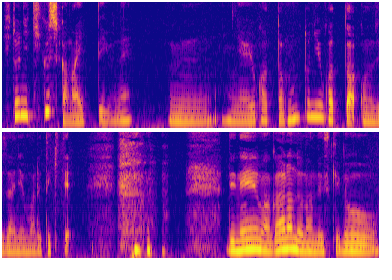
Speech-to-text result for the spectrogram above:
人に聞くしかないっていうね。うん。いやよかった。本当によかったこの時代に生まれてきて。でね、まあ、ガーランドなんですけど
